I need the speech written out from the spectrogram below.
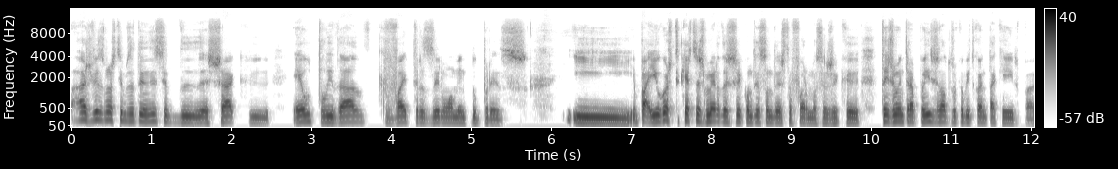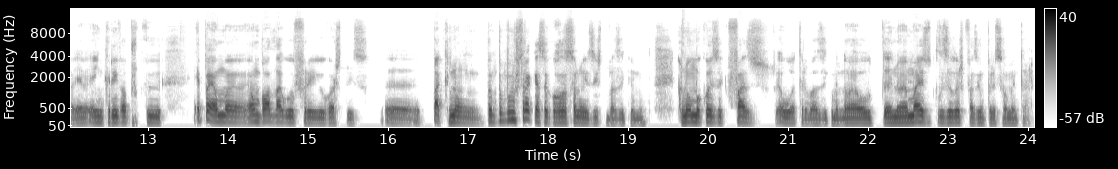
Às vezes nós temos a tendência de achar que é a utilidade que vai trazer um aumento do preço. E epá, eu gosto que estas merdas aconteçam desta forma, ou seja, que estejam a entrar países na altura que o Bitcoin está a cair. pá. É, é incrível porque epá, é, uma, é um balde de água fria, eu gosto disso. Uh, pá, que não, para, para mostrar que essa correlação não existe, basicamente. Que não é uma coisa que faz a outra, basicamente. Não é, não é mais utilizadores que fazem o preço aumentar.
